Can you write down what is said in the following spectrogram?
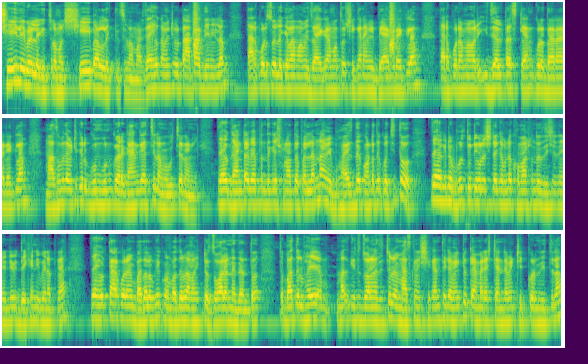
সেই লেভেল লেগেছিল আমার, সেই ভালো লাগতেছিল আমার। যাই হোক, আমি একটু টাটা দিয়ে নিলাম। তারপরে চলে গেলাম আমি জায়গার মতো, সেখানে আমি ব্যাগ রাখলাম। তারপরে আমি আমার ইজালটা স্ট্যান্ড করে দাঁড়ায় রাখলাম। মাঝে মাঝে একটু করে গুনগুন করে গান গাচ্ছিলাম, বুঝছেন আমি? যাই হোক, গানটা আমি আপনাদেরকে শোনাতে পারলাম না, আমি ভয়েস দিয়ে করছি তো? যাই হোক, একটু ভুল ত্রুটি হলো সেটাকে আমরা ক্ষমা সুন্দর দৃষ্টি দেখে নেবেন আপনারা। যাই হোক, তারপরে আমি বাদল ভাই কোন বাদল ভাই আমাকে একটু জল এনে দেন তো। তো বাদল ভাই কিছু জল এনে দিচ্ছিল মাঝখানে সেখান থেকে আমি একটু ক্যামেরা স্ট্যান্ড আমি ঠিক করে দিচ্ছিলাম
